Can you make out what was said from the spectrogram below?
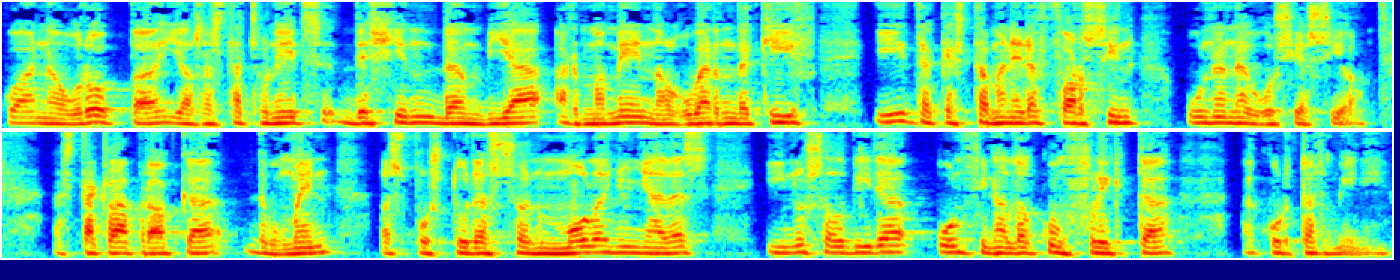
quan Europa i els Estats Units deixin d'enviar armament al govern de Kiev i d'aquesta manera forcin una negociació. Està clar, però, que, de moment, les postures són molt allunyades i no s'alvira un final del conflicte a curt termini.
